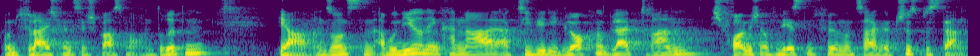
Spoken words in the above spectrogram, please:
und vielleicht, wenn es dir Spaß macht, auch einen dritten. Ja, ansonsten abonniere den Kanal, aktiviere die Glocke, bleib dran. Ich freue mich auf den nächsten Film und sage Tschüss, bis dann.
